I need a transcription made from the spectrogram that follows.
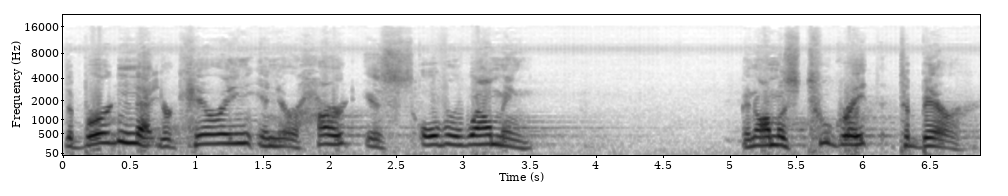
The burden that you're carrying in your heart is overwhelming and almost too great to bear.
